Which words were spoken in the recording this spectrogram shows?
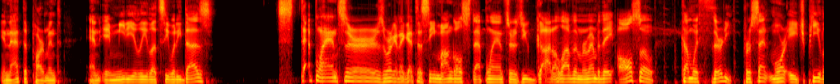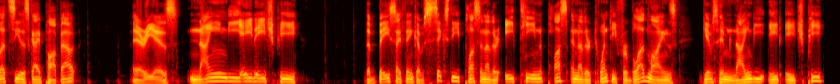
in that department. And immediately, let's see what he does. Steppe Lancers. We're going to get to see Mongol Steppe Lancers. You gotta love them. Remember, they also come with 30% more HP. Let's see this guy pop out. There he is. 98 HP the base, I think, of 60 plus another 18 plus another 20 for Bloodlines gives him 98 HP.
